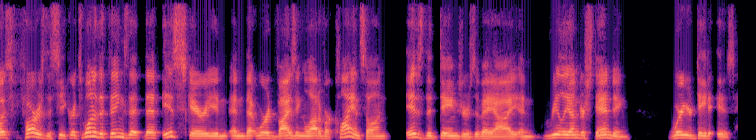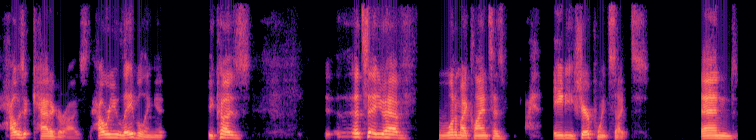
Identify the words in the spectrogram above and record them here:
as far as the secrets, one of the things that that is scary and, and that we're advising a lot of our clients on is the dangers of AI and really understanding where your data is. How is it categorized? How are you labeling it? Because let's say you have one of my clients has 80 SharePoint sites. And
